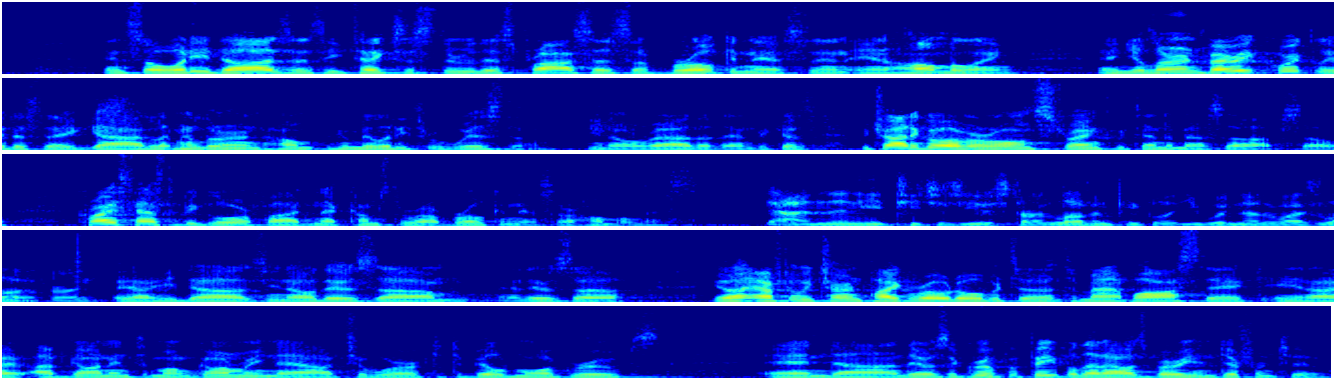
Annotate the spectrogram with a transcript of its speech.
And so what he does is he takes us through this process of brokenness and, and humbling and you learn very quickly to say, God, let me learn hum- humility through wisdom, you know, rather than because we try to go of our own strength, we tend to mess up. So Christ has to be glorified, and that comes through our brokenness, our humbleness. Yeah, and then he teaches you to start loving people that you wouldn't otherwise love, right? Yeah, he does. You know, there's, um, there's a, you know, after we turned Pike Road over to, to Matt Bostick, and I, I, have gone into Montgomery now to work to build more groups. And uh, there was a group of people that I was very indifferent to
